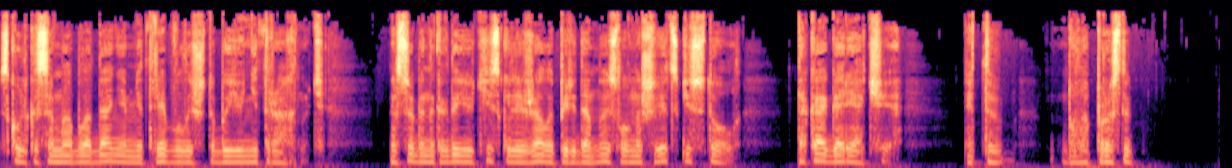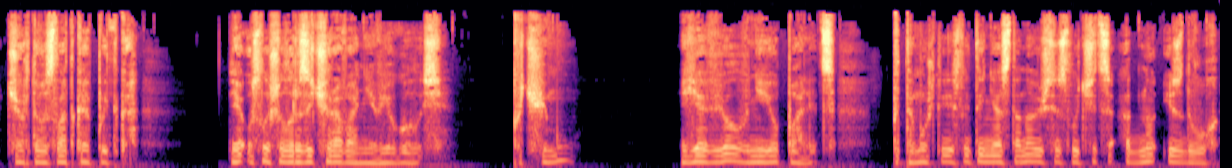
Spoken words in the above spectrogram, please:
Сколько самообладания мне требовалось, чтобы ее не трахнуть. Особенно, когда ее киска лежала передо мной, словно шведский стол. Такая горячая. Это была просто чертова сладкая пытка. Я услышал разочарование в ее голосе. Почему? Я ввел в нее палец, потому что если ты не остановишься, случится одно из двух.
